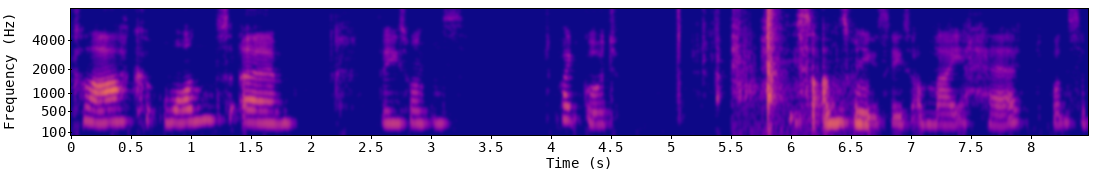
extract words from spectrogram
Clarke ones. Um, these ones, quite good. So I'm just going to use these on my hair once they're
